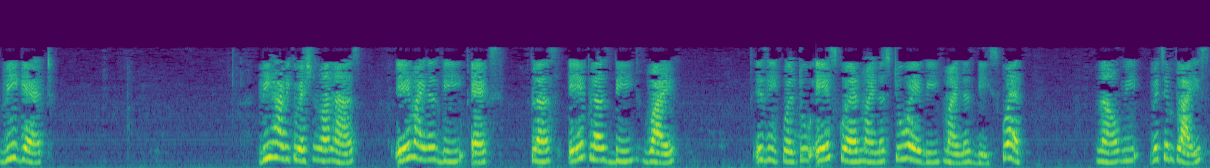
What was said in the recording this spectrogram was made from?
we get we have equation 1 as a minus b x plus a plus b y is equal to a square minus 2ab minus b square. Now we which implies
